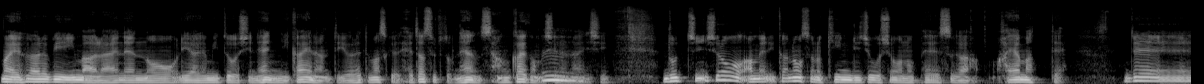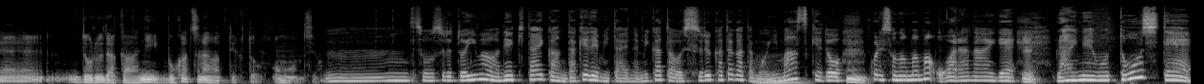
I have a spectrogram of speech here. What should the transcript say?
まあ、FRB 今来年の利上げ見通し年2回なんて言われてますけど下手すると年3回かもしれないし、うん、どっちにしろアメリカのその金利上昇のペースが早まってでドル高に僕はつながっていくと思うんですよ。うんそうすると今はね期待感だけでみたいな見方をする方々もいますけど、うん、これそのまま終わらないで、ええ、来年を通して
